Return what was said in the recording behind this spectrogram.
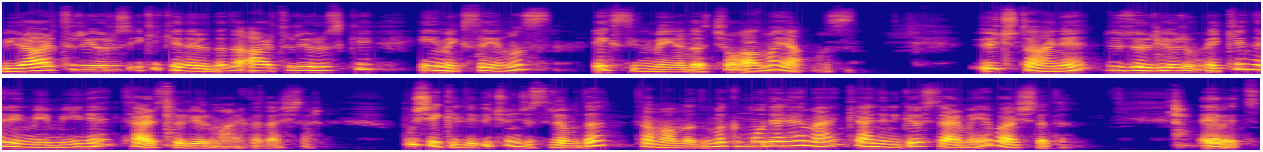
Bir artırıyoruz. iki kenarında da artırıyoruz ki ilmek sayımız eksilme ya da çoğalma yapmasın. 3 tane düz örüyorum ve kenar ilmeğimi yine ters örüyorum arkadaşlar. Bu şekilde 3. sıramı da tamamladım. Bakın model hemen kendini göstermeye başladı. Evet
